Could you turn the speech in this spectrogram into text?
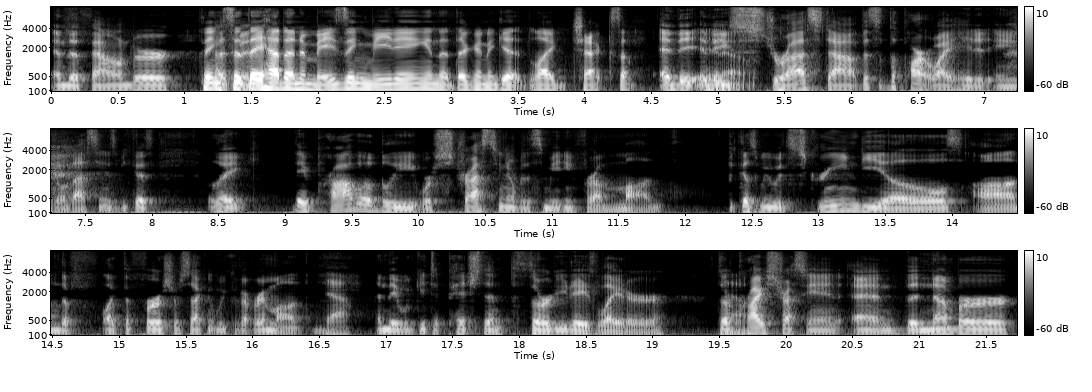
and the founder Thinks that been- they had an amazing meeting and that they're gonna get like checks up. and they and they stressed out. This is the part why I hated angel investing is because like they probably were stressing over this meeting for a month because we would screen deals on the like the first or second week of every month, Yeah, and they would get to pitch them 30 days later. They're Yeah. probably stressing, and the number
